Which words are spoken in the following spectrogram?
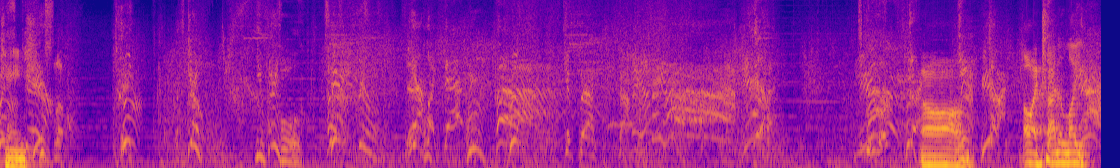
Change. Let's go. You fool. Yeah, like that. Get back. Oh. Oh, I tried to light.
